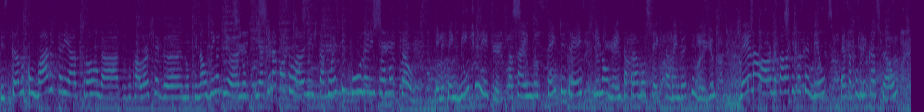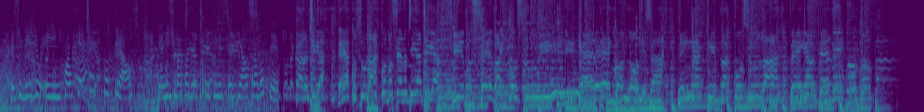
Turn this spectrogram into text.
Estamos com vários feriados prolongados, o calor chegando, finalzinho de ano e aqui na Constrular a gente está com esse cooler em promoção. Ele tem 20 litros, está saindo R$ 103,90 para você que está vendo esse vídeo. Venha na loja, fala que você viu essa publicação, esse vídeo em qualquer rede social e a gente vai fazer esse precinho especial para você. Toda garantia é a Constrular com você no dia a dia e você economizar. Vem aqui pra Constrular,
